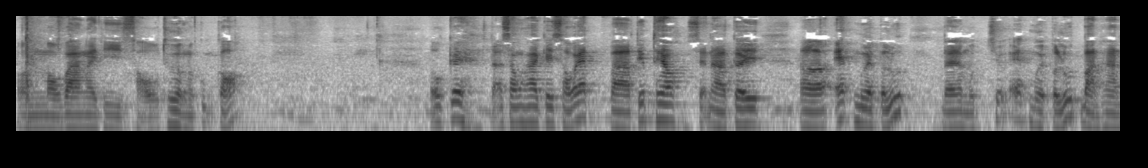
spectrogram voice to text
Còn màu vàng này thì 6 thường nó cũng có. Ok đã xong hai cây 6S và tiếp theo sẽ là cây ờ, uh, S10 Plus. Đây là một chiếc S10 Plus bản Hàn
